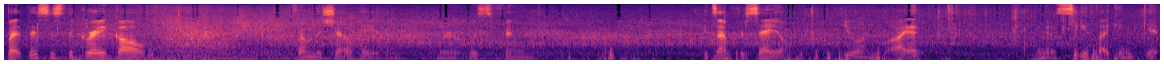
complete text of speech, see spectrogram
But this is the Grey Gull from the show Haven, where it was filmed. It's up for sale if you want to buy it. I'm going to see if I can get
